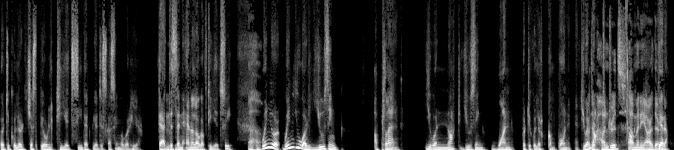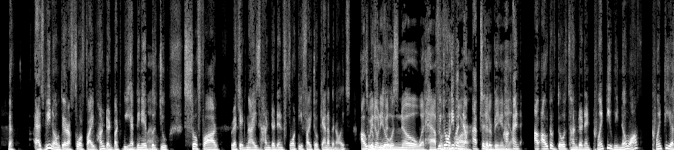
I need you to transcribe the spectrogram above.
particular just pure THC that we are discussing over here that mm-hmm. is an analog of THC. Uh-huh. When you're, when you are using a plant, you are not using one particular component. You are, are there not. hundreds? How many are there? There are, as we know, there are four, 500, but we have been able wow. to so far recognize 140 phytocannabinoids. Out so we don't those, even know what half we of don't even know, absolutely. that are being inhaled. And out of those 120 we know of, 20 are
